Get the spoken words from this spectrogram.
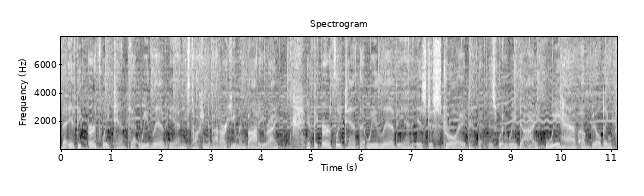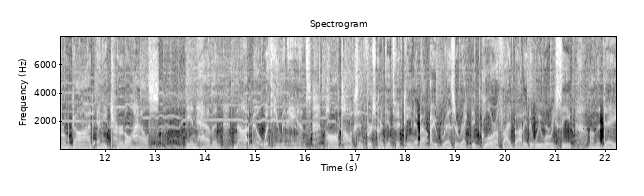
that if the earthly tent that we live in, he's talking about our human body, right? If the earthly tent that we live in is destroyed, that is when we die, we have a building from God, an eternal house in heaven, not built with human hands. Paul talks in 1 Corinthians 15 about a resurrected, glorified body that we will receive on the day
